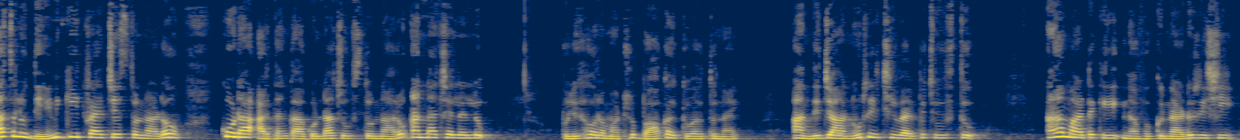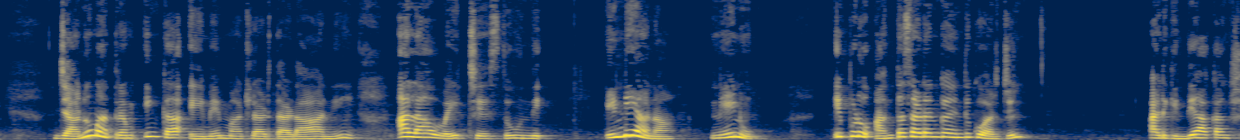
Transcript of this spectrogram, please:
అసలు దేనికి ట్రై చేస్తున్నాడో కూడా అర్థం కాకుండా చూస్తున్నారు అన్నా చెల్లెళ్ళు. పులిహోర మట్లు బాగా ఎక్కువవుతున్నాయి అంది జాను రిషి వైపు చూస్తూ. ఆ మాటకి నవ్వుకున్నాడు రిషి. జాను మాత్రం ఇంకా ఏమేం మాట్లాడతాడా అని అలా వెయిట్ చేస్తూ ఉంది. ఇండియానా? నేను. ఇప్పుడు అంత సడన్గా ఎందుకు అర్జున్? అడిగింది ఆకాంక్ష.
